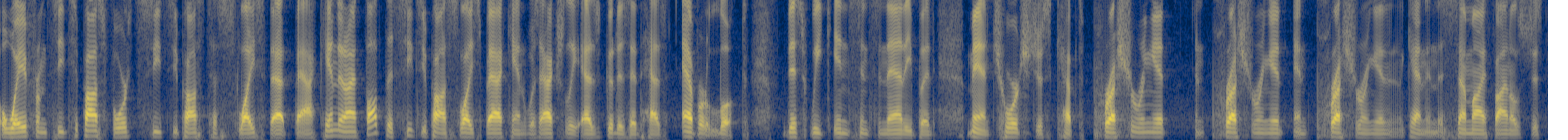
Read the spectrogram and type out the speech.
away from Tsitsipas, force Tsitsipas to slice that backhand. And I thought the Tsitsipas slice backhand was actually as good as it has ever looked this week in Cincinnati. But man, Coric just kept pressuring it and pressuring it and pressuring it. And again, in the semifinals, just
